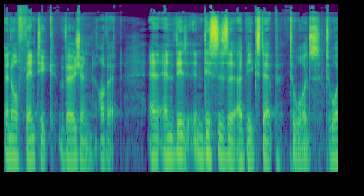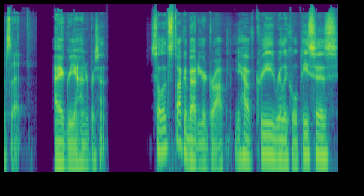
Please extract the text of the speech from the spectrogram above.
an authentic version of it and and this and this is a, a big step towards towards that. I agree 100%. So let's talk about your drop. You have three really cool pieces.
